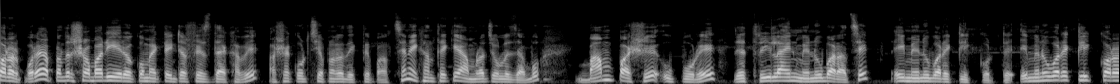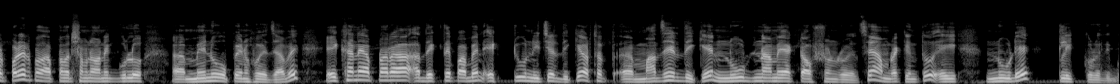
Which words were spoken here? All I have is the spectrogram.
করার পরে আপনাদের সবারই এরকম একটা ইন্টারফেস দেখাবে। আশা করছি আপনারা দেখতে পাচ্ছেন। এখান থেকে আমরা চলে যাব বাম পাশে উপরে যে থ্রি লাইন মেনু বার আছে, এই মেনু বারে ক্লিক করতে। এই মেনু বারে ক্লিক করার পরে আপনাদের সামনে অনেকগুলো মেনু ওপেন হয়ে যাবে। এখানে আপনারা দেখতে পাবেন একটু নিচের দিকে, অর্থাৎ মাঝের দিকে নুড নামে একটা অপশন রয়েছে। আমরা কিন্তু এই নুডে ক্লিক করে দিব।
